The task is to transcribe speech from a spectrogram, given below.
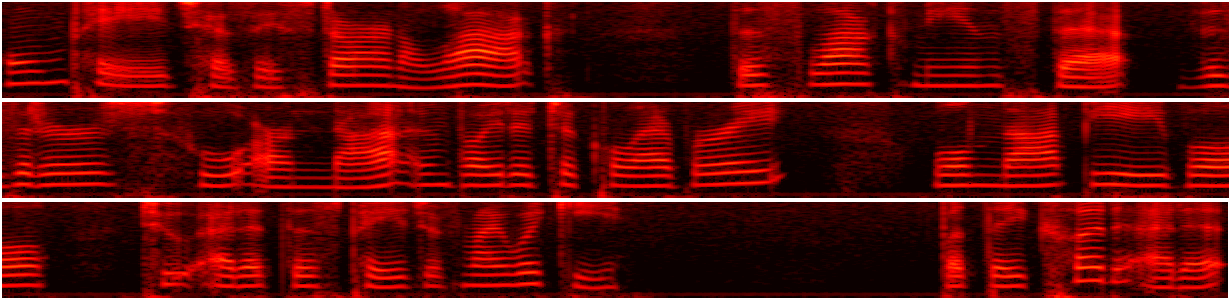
home page has a star and a lock. This lock means that visitors who are not invited to collaborate will not be able to edit this page of my wiki. But they could edit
